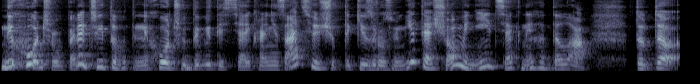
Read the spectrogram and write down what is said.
не хочу перечитувати, не хочу дивитися екранізацію, щоб таки зрозуміти, що мені ця книга дала. Тобто.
